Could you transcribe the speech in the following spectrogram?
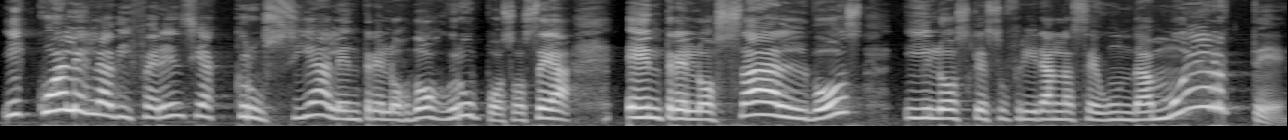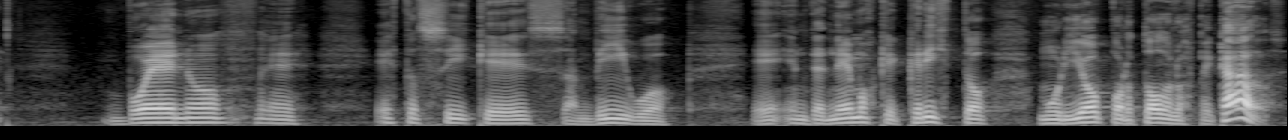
¿Y cuál es la diferencia crucial entre los dos grupos? O sea, entre los salvos y los que sufrirán la segunda muerte. Bueno, eh, esto sí que es ambiguo. Eh, entendemos que Cristo murió por todos los pecados.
